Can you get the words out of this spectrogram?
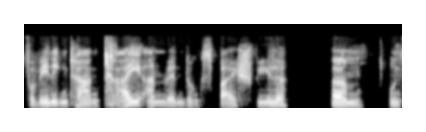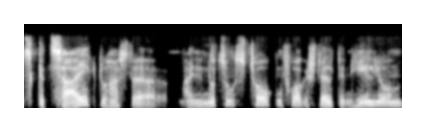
vor wenigen Tagen drei Anwendungsbeispiele ähm, uns gezeigt. Du hast äh, einen Nutzungstoken vorgestellt, den Helium.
